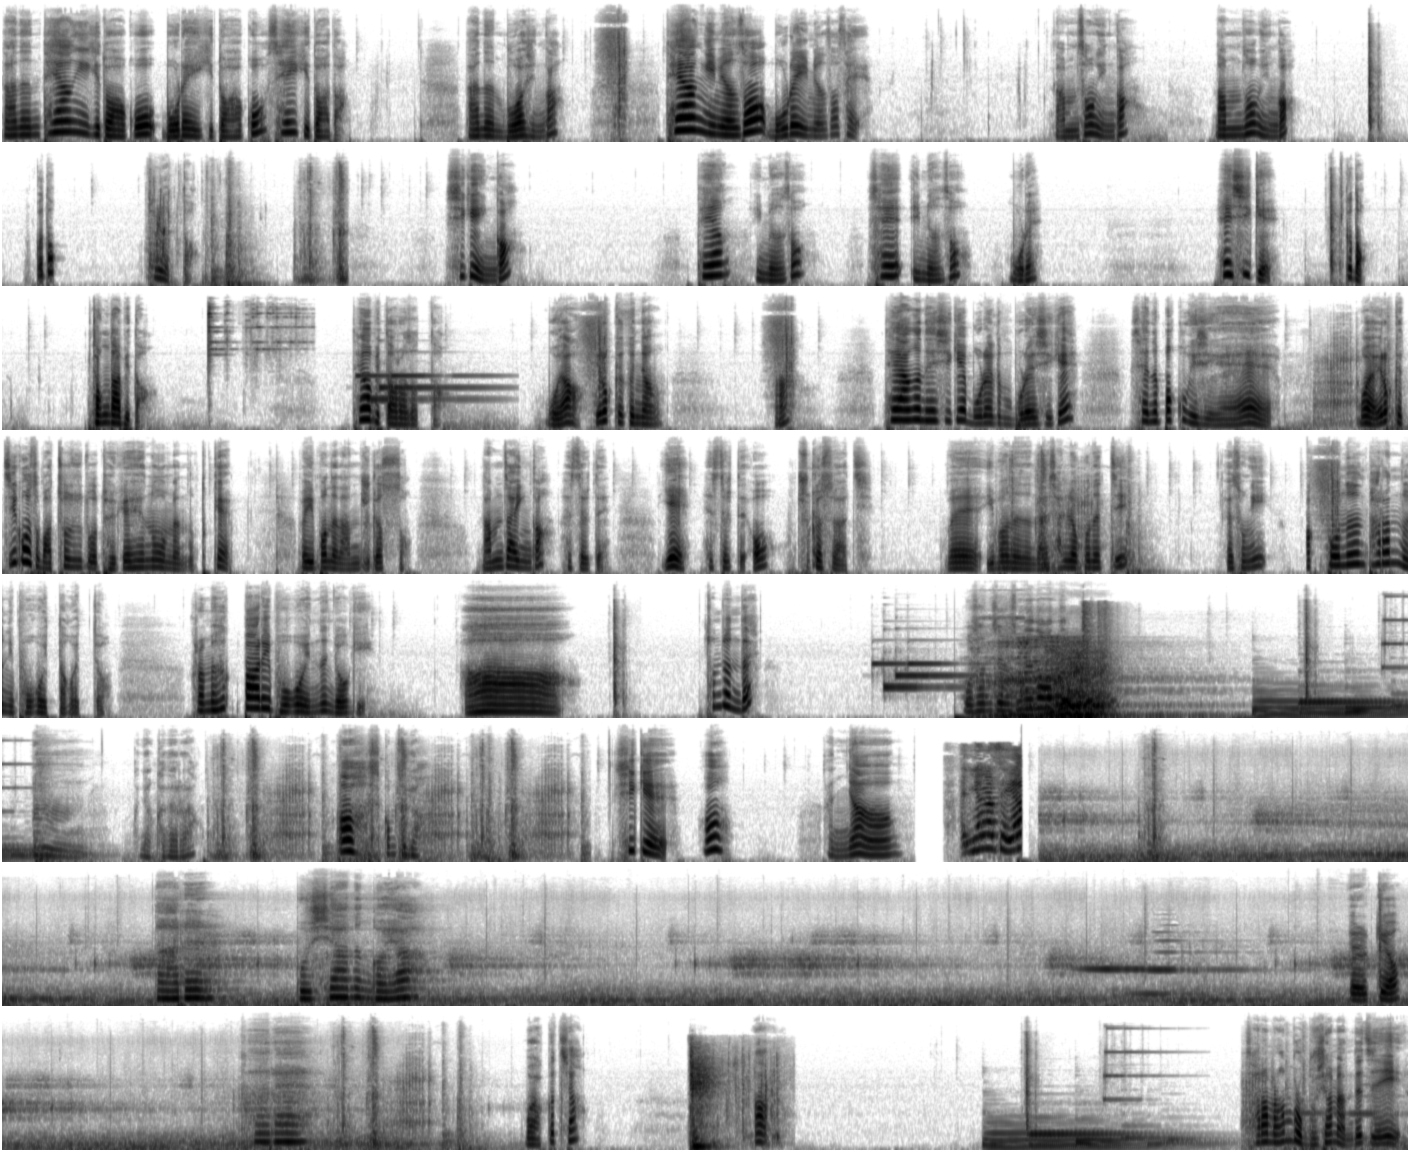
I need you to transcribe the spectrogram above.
나는 태양이기도 하고 모래이기도 하고 새이기도 하다. 나는 무엇인가? 태양이면서 모래이면서 새. 남성인가? 남성인가? 끄덕. 틀렸다. 시계인가? 태양이면서 새이면서 뭐래? 해시계 끄덕 정답이다 태엽이 떨어졌다 뭐야 이렇게 그냥 아? 태양은 해시계 모래는 모래시계 새는 뻐꾸기 시계. 뭐야 이렇게 찍어서 맞춰줘도 되게 해놓으면 어떡해? 왜 이번엔 안 죽였어? 남자인가? 했을 때. 예! 했을 때. 어? 죽였어야지. 왜 이번에는 날 살려보냈지? 애송이? 악보는 파란 눈이 보고 있다고 했죠. 그러면 흑발이 보고 있는 여기. 아. 천재인데? 오선지를 손에 넣었는데 음, 그냥 그대로야? 아 씨, 깜짝이야 시계 어? 안녕 안녕하세요. 나를 무시하는 거야? 열게요. 그래. 뭐야, 끝이야? 아. 사람을 함부로 무시하면 안 되지.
